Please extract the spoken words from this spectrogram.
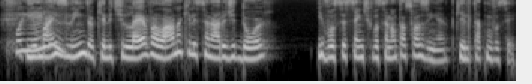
Foi e ele. o mais lindo é que ele te leva lá naquele cenário de dor e você sente que você não tá sozinha, porque ele tá com você.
